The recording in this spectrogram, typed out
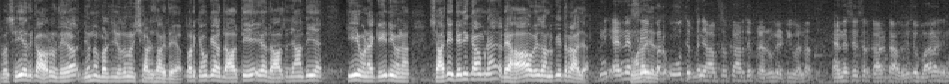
ਵਸੀਹ ਅਧਿਕਾਰ ਹੁੰਦੇ ਆ ਜਿਹਨੂੰ ਮਰਜ਼ੀ ਉਦੋਂ ਮਰਜ਼ੀ ਛੱਡ ਸਕਦੇ ਆ। ਪਰ ਕਿਉਂਕਿ ਅਦਾਲਤੀ ਇਹ ਅਦਾਲਤ ਜਾਣਦੀ ਹੈ ਕੀ ਹੋਣਾ ਕੀ ਨਹੀਂ ਹੋਣਾ। ਸਾਡੀ ਦਿਲੀ ਕਾਮਨਾ ਹੈ, ਰਿਹਾ ਹੋਵੇ ਸਾਨੂੰ ਕੀ ਇਤਰਾਜ਼ ਆ। ਨਹੀਂ ਐਨਐਸਏ ਪਰ ਉਹ ਤੇ ਪੰਜਾਬ ਸਰਕਾਰ ਦੇ ਪ੍ਰੈਰੋਗੇਟਿਵ ਹੈ ਨਾ। ਐਨਐਸਏ ਸਰਕਾਰ ਤੇ ਉਹ ਬਾਹਰ ਆ ਜਾਣ।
